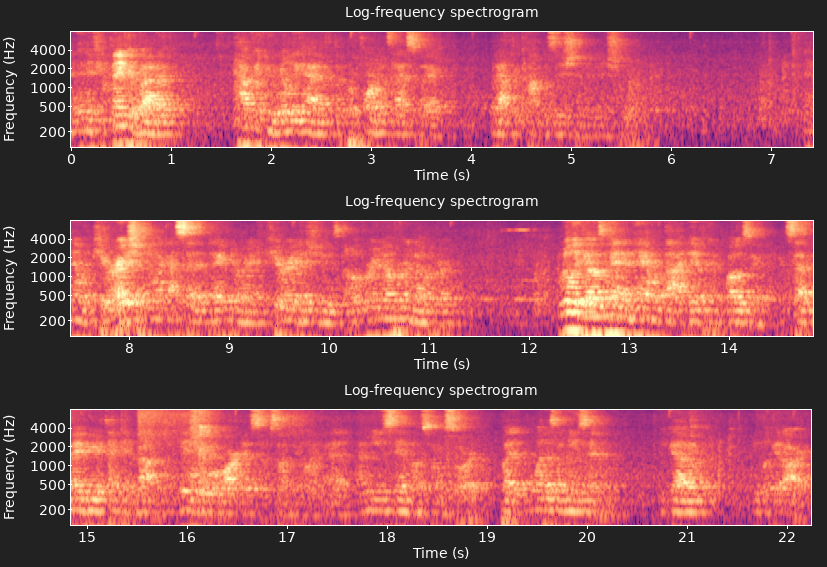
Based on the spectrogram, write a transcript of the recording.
And then if you think about it, how can you really have the performance aspect without the composition initially? And then with curation, like I said, Dave Duran, curate is used over and over and over. Really goes hand in hand with the idea of composing, except maybe you're thinking about visual artists or something like that, a museum of some sort. But what is a museum? You go, you look at art.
